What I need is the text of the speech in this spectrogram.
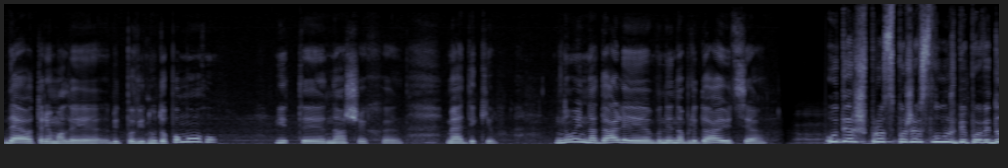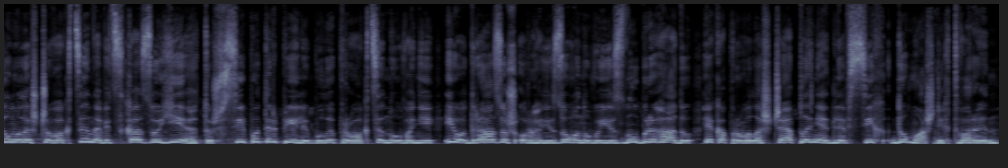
де отримали відповідну допомогу від е, наших е, медиків. Ну і надалі вони наблюдаються. У Держпродспоживслужбі повідомили, що вакцина від сказу є, тож всі потерпілі були провакциновані. І одразу ж організовано виїзну бригаду, яка провела щеплення для всіх домашніх тварин.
